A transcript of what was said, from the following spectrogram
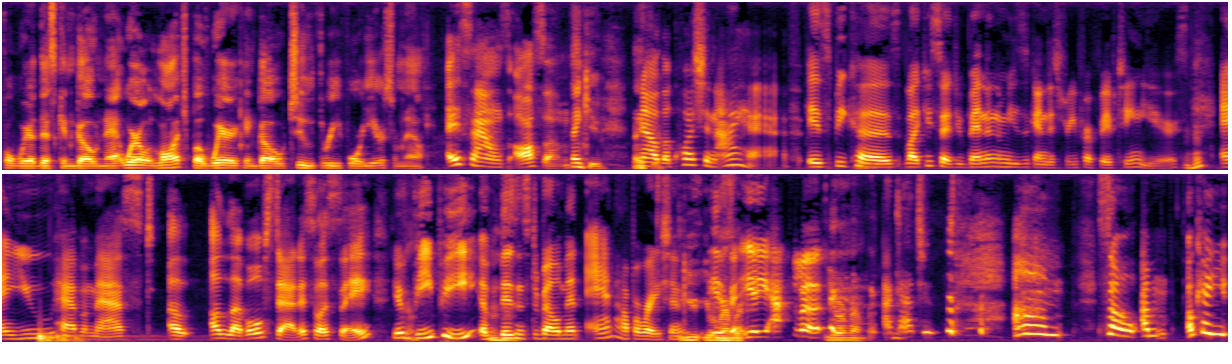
for where this can go now, where it'll launch, but where it can go two, three, four years from now. It sounds awesome. Thank you. Thank now you. the question I have is because, like you said, you've been in the music industry for 15 years, Mhm. and you have amassed a, a level of status. Let's say you're Yeah. VP of Mhm. Business Development and Operations. You- you remember it. Yeah, yeah. Look, you remember. I got you. um. So um. Okay, you,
